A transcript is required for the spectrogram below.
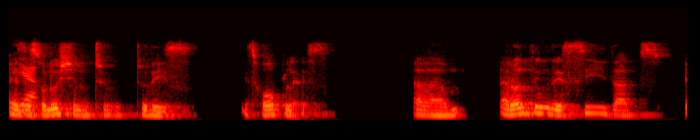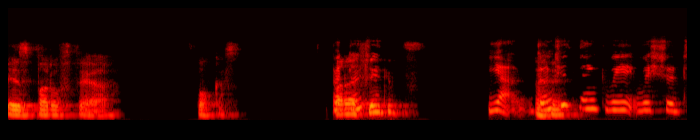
as yeah. a solution to to this. It's hopeless. Um, I don't think they see that as part of their focus. But, but I think you, it's yeah. Don't you think we we should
